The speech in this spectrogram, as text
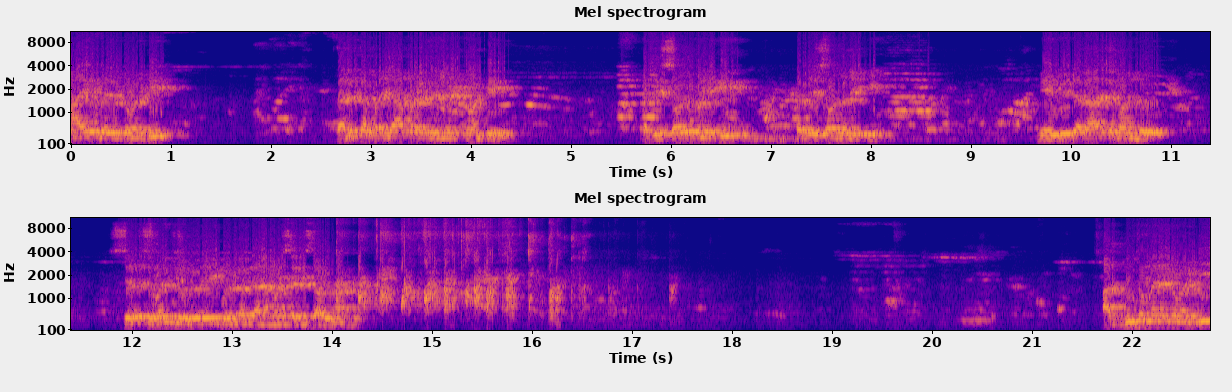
నాయకుడైనటువంటి దళిత ప్రజాప్రతినిధులైనటువంటి ప్రతి సోదరునికి ప్రతి సోదరికి మీ బిడ్డ రాష్ట్రబంధు శిరస్సు వంచి హృదయపూర్వకంగా నమస్కరిస్తా ఉన్నాను. అద్భుతమైనటువంటి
